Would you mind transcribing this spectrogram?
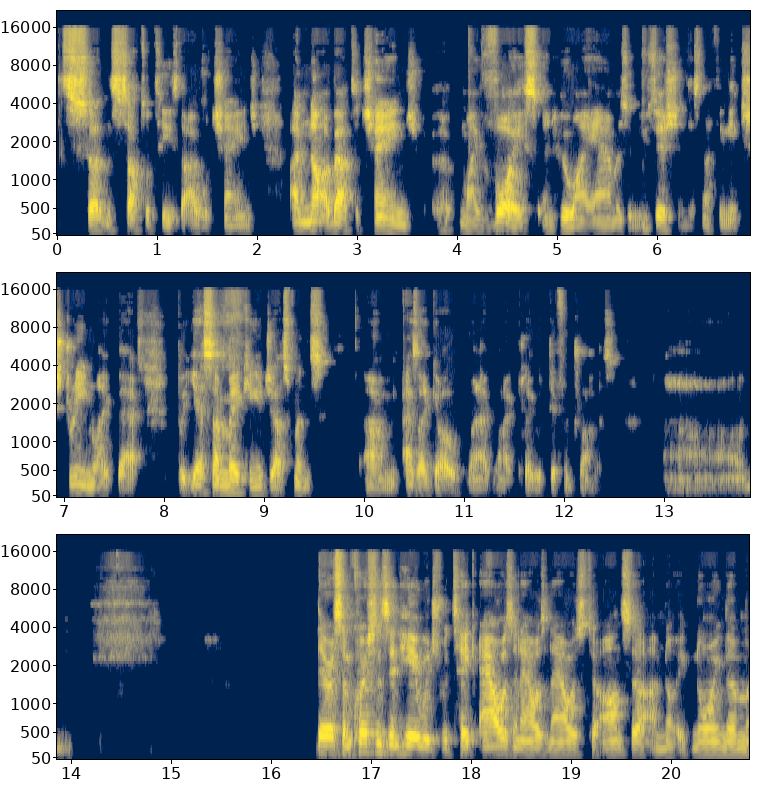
certain subtleties that I will change. I'm not about to change uh, my voice and who I am as a musician. There's nothing extreme like that. But yes, I'm making adjustments um, as I go when I when I play with different drummers. Um, there are some questions in here which would take hours and hours and hours to answer. I'm not ignoring them,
